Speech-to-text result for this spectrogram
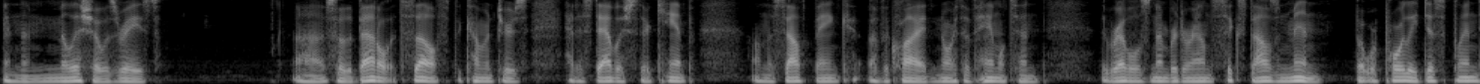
and the militia was raised. Uh, so the battle itself, the Covenanters had established their camp on the south bank of the Clyde, north of Hamilton. The rebels numbered around 6,000 men, but were poorly disciplined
